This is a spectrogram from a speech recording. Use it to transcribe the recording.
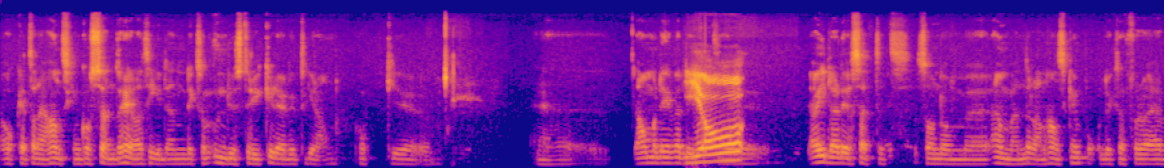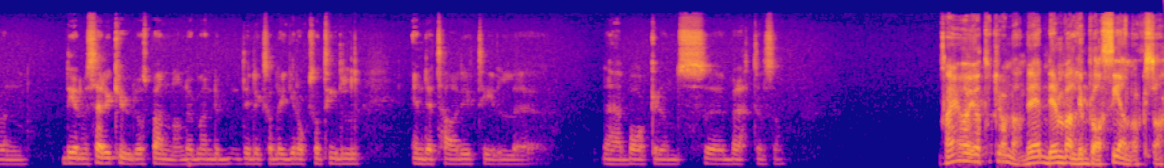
Och att den här handsken går sönder hela tiden liksom understryker det lite grann. Och ja men det är väldigt... Ja. Jag gillar det sättet som de använder den handsken på. Liksom för att även, delvis är det kul och spännande men det, det liksom lägger också till en detalj till den här bakgrundsberättelsen. Nej, jag, jag tycker om den. Det är, det är en väldigt bra scen också.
